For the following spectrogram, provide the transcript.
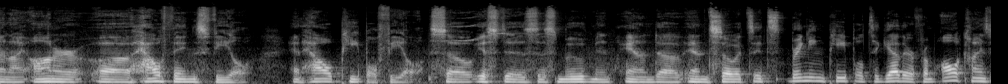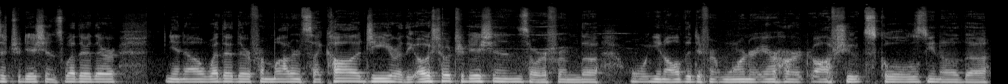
and I honor uh, how things feel and how people feel. So ISTA is this movement, and uh, and so it's it's bringing people together from all kinds of traditions, whether they're you know whether they're from modern psychology or the Osho traditions or from the you know all the different Werner Erhard offshoot schools. You know the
